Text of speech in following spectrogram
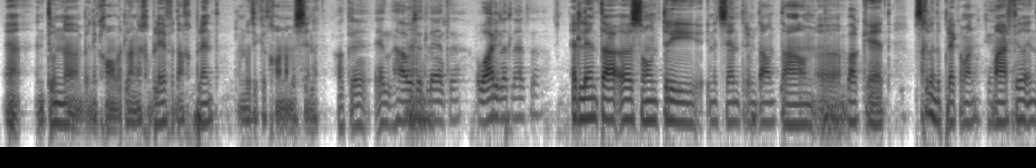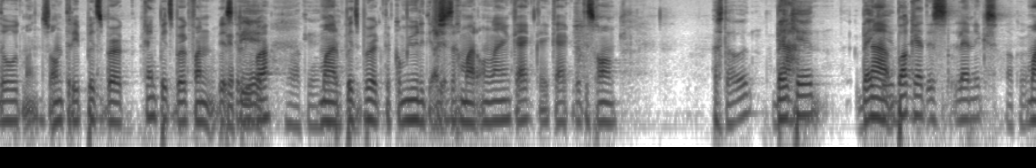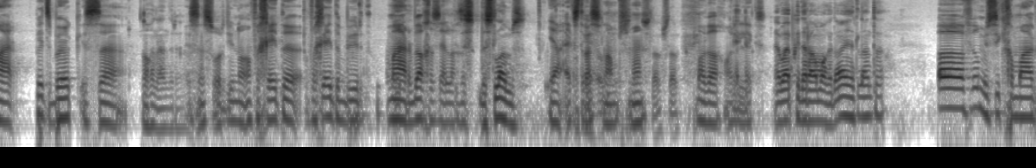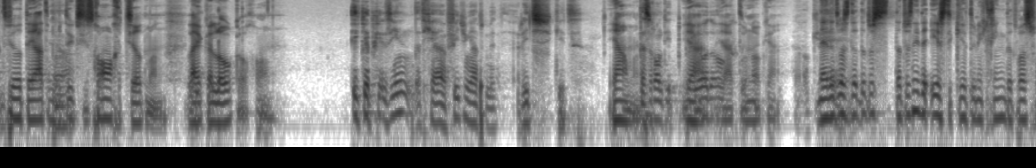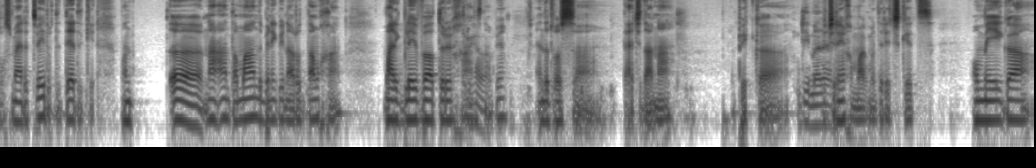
Ja, en toen eh, ben ik gewoon wat langer gebleven dan gepland. Omdat ik het gewoon naar mijn zin had. Oké. En how is Atlanta? Waar in Atlanta? Atlanta, eh, Zone 3, in het centrum, downtown, eh Buckhead. Verschillende plekken, man. maar veel in de hood, man. 3, Pittsburgh. Geen Pittsburgh van Wiz. Khalifa. Oké. Maar Pittsburgh, de community. Als je zeg maar online kijkt, kan je kijken. Dat is gewoon... Dat is de hood? Bankhead? Bankhead? Nou, Buckhead is Lennox. Maar Pittsburgh is, eh, Nog een andere. is een soort, you know, een vergeten, vergeten buurt. Maar wel gezellig. De, de slums. Ja, extra slums, man. Slums, slums. Maar wel gewoon relaxed. En wat heb je daar allemaal gedaan in Atlanta? Eh, veel muziek gemaakt, veel theaterproducties. Gewoon gechilled, man. Like a local, gewoon. Ik heb gezien dat jij een featuring had met Rich Kid. Ja, man. Dat is rond die ja, periode ook? ja, toen ook, ja. Nee, dat was, dat, dat, was, dat was niet de eerste keer toen ik ging. Dat was volgens mij de tweede of de derde keer. Want eh, na een aantal maanden ben ik weer naar Rotterdam gegaan. Maar ik bleef wel teruggaan, snap je? En dat was eh, een tijdje daarna. Heb ik Die een erin gemaakt met Rich Kids. Omega.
